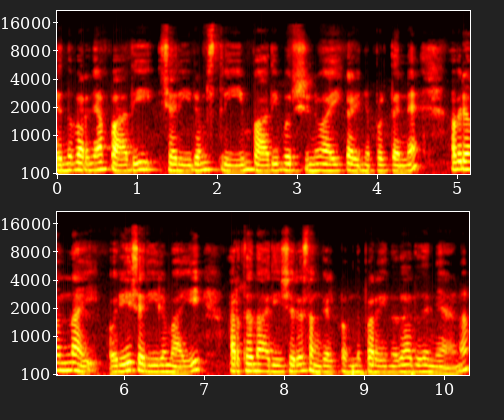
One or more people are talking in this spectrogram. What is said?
എന്ന് പറഞ്ഞാൽ പാതി ശരീരം സ്ത്രീയും പാതി പുരുഷനുമായി കഴിഞ്ഞപ്പോൾ തന്നെ അവരൊന്നായി ഒരേ ശരീരമായി അർദ്ധനാരീശ്വര സങ്കല്പം എന്ന് പറയുന്നത് അത് തന്നെയാണ്.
